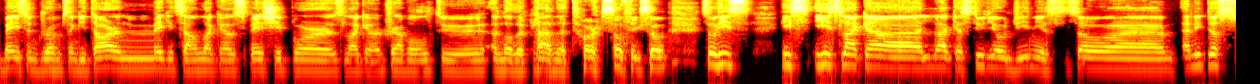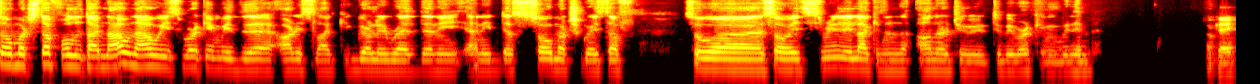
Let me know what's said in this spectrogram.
bass and drums and guitar and make it sound like a spaceship or like a travel to another planet or something. So so he's he's he's like a like a studio genius. So uh, and he does so much stuff all the time now. Now he's working with uh, artists like girl in red and he and he does so much great stuff. So uh, so it's really like an honor to to be working with him. Okay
